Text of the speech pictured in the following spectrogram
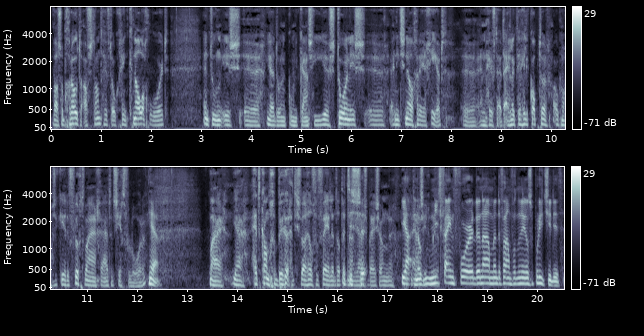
was op grote afstand, heeft ook geen knallen gehoord. En toen is ja, door een communicatiestoornis er niet snel gereageerd. en heeft uiteindelijk de helikopter ook nog eens een keer de vluchtwagen uit het zicht verloren. Ja. Maar ja, het kan gebeuren. Het is wel heel vervelend dat het, het nou is, juist bij zo'n... Uh, ja, en ook gebeurt. niet fijn voor de naam en de faam van de Nederlandse politie dit.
